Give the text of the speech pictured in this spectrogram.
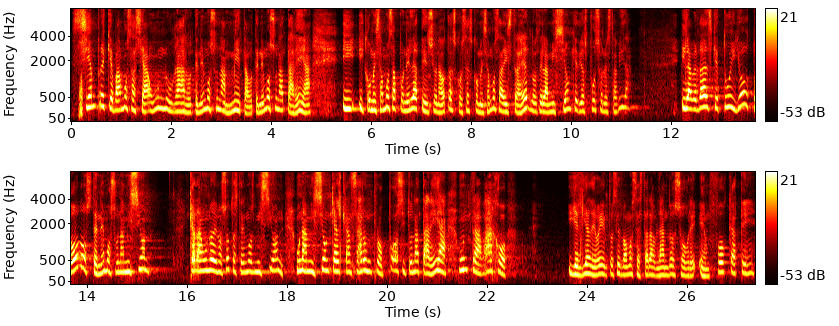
siempre que vamos hacia un lugar o tenemos una meta o tenemos una tarea, y, comenzamos a ponerle atención a otras cosas, comenzamos a distraernos de la misión que Dios puso en nuestra vida. Y la verdad es que tú y yo, todos tenemos una misión. Cada uno de nosotros tenemos misión, una misión que alcanzar un propósito, una tarea, un trabajo. Y el día de hoy entonces vamos a estar hablando sobre enfócate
